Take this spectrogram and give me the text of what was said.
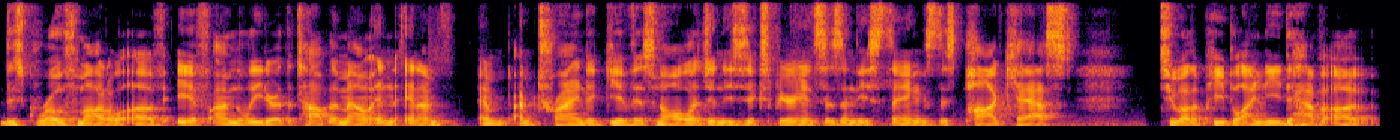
this, growth model of if I'm the leader at the top of the mountain and I'm, I'm I'm trying to give this knowledge and these experiences and these things, this podcast to other people, I need to have a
